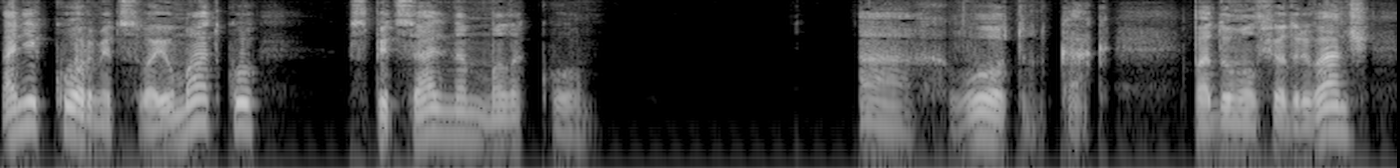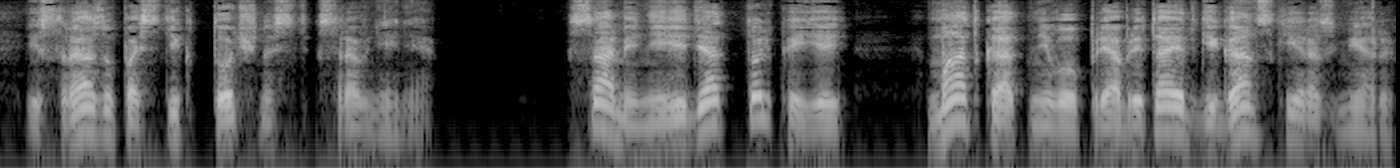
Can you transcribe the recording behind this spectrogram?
Они кормят свою матку специальным молоком. Ах, вот он как, — подумал Федор Иванович и сразу постиг точность сравнения. Сами не едят, только ей. Матка от него приобретает гигантские размеры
